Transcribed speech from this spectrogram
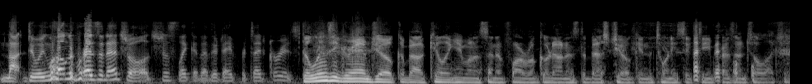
not doing well in the presidential? It's just like another day for Ted Cruz. The Lindsey Graham joke about killing him on the Senate floor will go down as the best joke in the 2016 presidential election.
